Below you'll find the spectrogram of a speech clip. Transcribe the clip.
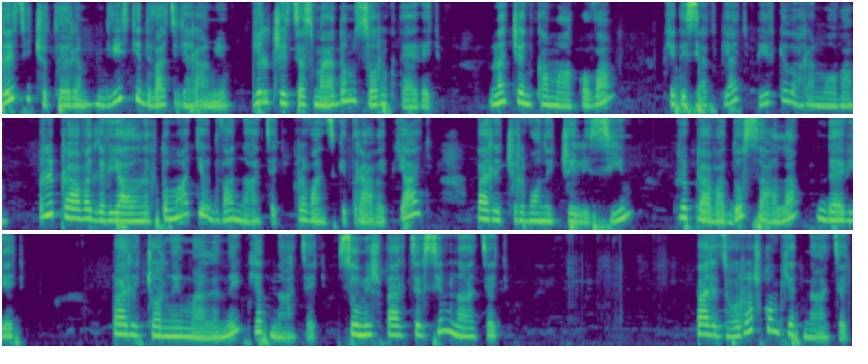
34 220 грамів. Гірчиця з медом 49. Начинка макова 55 півкілограмова. Приправа для в'ялених томатів 12, прованські трави 5, перець червоний чилі 7, приправа до сала 9, перець чорний мелений 15, суміш перців 17, перець з горошком 15,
